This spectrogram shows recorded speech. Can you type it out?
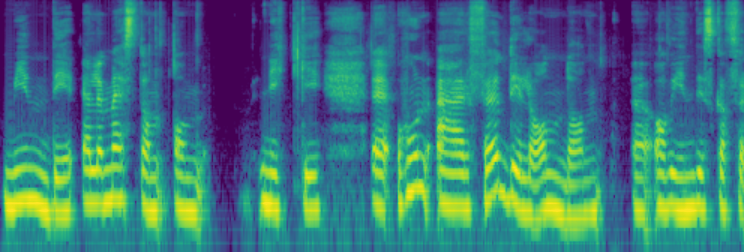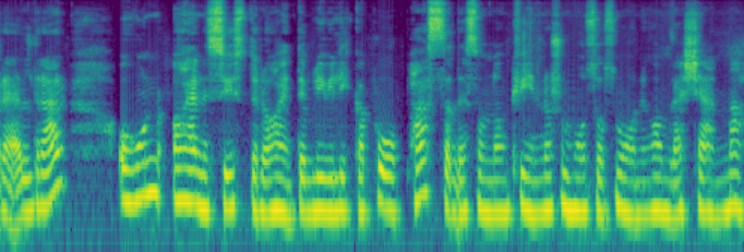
Mindy, eller mest om, om Nicky. Eh, hon är född i London eh, av indiska föräldrar och hon och hennes syster då har inte blivit lika påpassade som de kvinnor som hon så småningom lär känna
